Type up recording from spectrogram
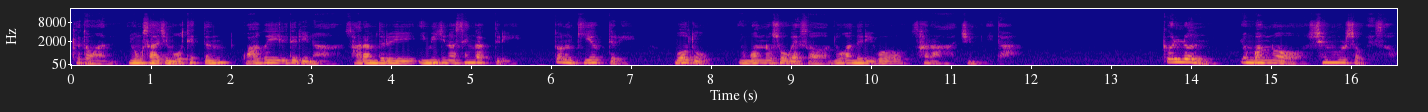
그동안 용서하지 못했던 과거의 일들이나 사람들의 이미지나 생각들이 또는 기억들이 모두 용광로 속에서 녹아내리고 사라집니다. 끓는 용광로 샘물 속에서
